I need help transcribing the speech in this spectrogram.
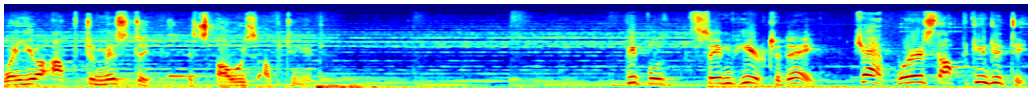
When you're optimistic, it's always opportunity. People, same here today. Jeff, where's the opportunity?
